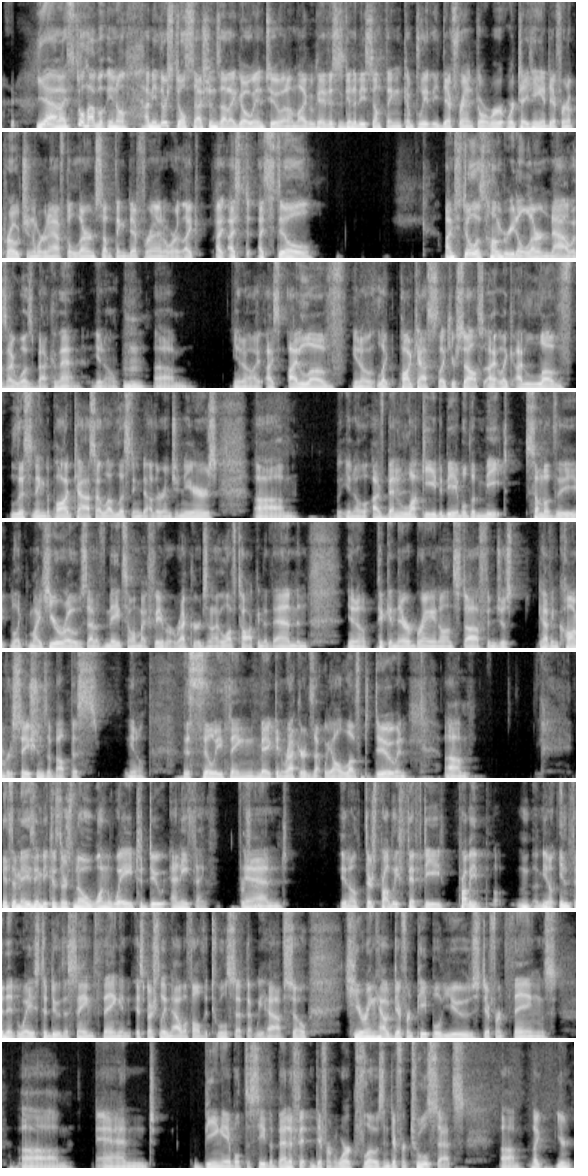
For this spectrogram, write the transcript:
Yeah, and I still have you know, I mean, there's still sessions that I go into, and I'm like, okay, this is going to be something completely different, or we're we're taking a different approach, and we're going to have to learn something different, or like I I, st- I still. I'm still as hungry to learn now as I was back then, you know. Mm-hmm. Um, you know, I, I, I love, you know, like podcasts like yourselves. I like, I love listening to podcasts. I love listening to other engineers. Um, you know, I've been lucky to be able to meet some of the like my heroes that have made some of my favorite records and I love talking to them and you know picking their brain on stuff and just having conversations about this you know this silly thing making records that we all love to do and um it's amazing because there's no one way to do anything. Sure. and you know there's probably 50 probably you know infinite ways to do the same thing and especially now with all the tool set that we have. So hearing how different people use different things um, and being able to see the benefit in different workflows and different tool sets um, like you're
